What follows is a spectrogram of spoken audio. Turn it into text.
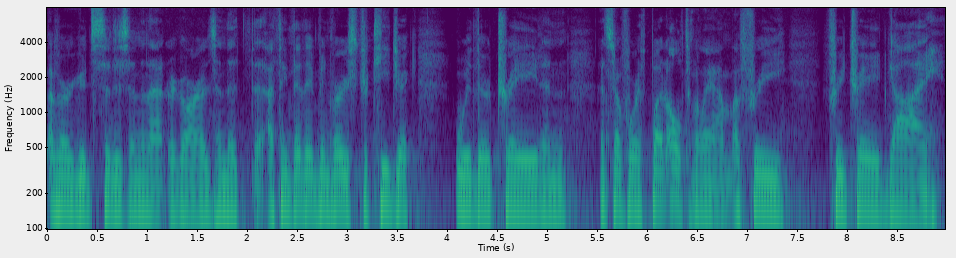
a very good citizen in that regards, and that I think that they've been very strategic with their trade and and so forth. But ultimately, I'm a free free trade guy.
